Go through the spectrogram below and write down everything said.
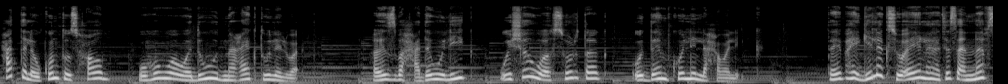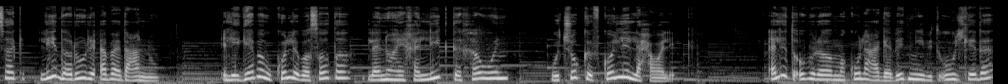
حتى لو كنتوا صحاب وهو ودود معاك طول الوقت. هيصبح عدو ليك ويشوه صورتك قدام كل اللي حواليك. طيب هيجيلك سؤال هتسأل نفسك ليه ضروري أبعد عنه؟ الإجابة بكل بساطة لأنه هيخليك تخون وتشك في كل اللي حواليك. قالت أوبرا مقولة عجبتني بتقول كده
